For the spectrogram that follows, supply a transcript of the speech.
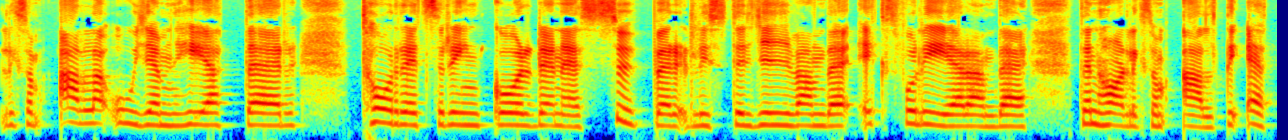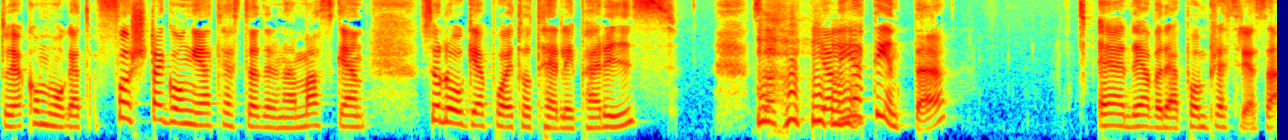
liksom alla ojämnheter, torrhetsrinkor, den är superlystergivande, exfolierande. Den har liksom allt i ett. Och jag kommer ihåg att första gången jag testade den här masken så låg jag på ett hotell i Paris. Så jag vet inte eh, när jag var där på en pressresa.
